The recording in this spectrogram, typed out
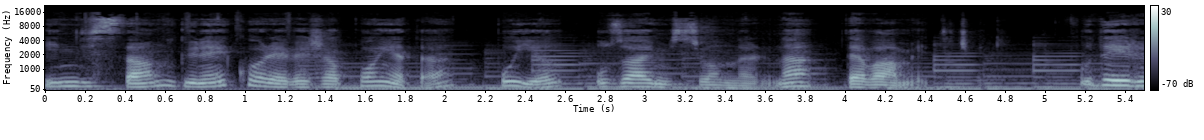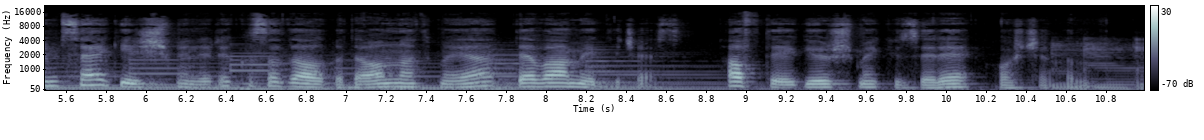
Hindistan, Güney Kore ve Japonya da bu yıl uzay misyonlarına devam edecek. Bu devrimsel gelişmeleri kısa dalgada anlatmaya devam edeceğiz. Haftaya görüşmek üzere, hoşçakalın.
